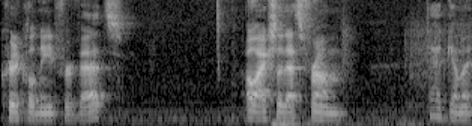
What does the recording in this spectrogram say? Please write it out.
critical need for vets. Oh, actually, that's from Dadgummit.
